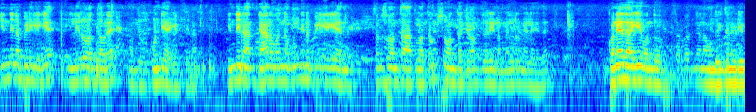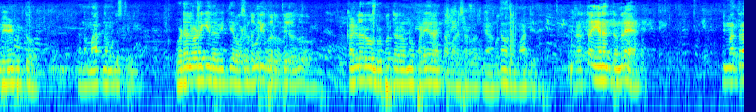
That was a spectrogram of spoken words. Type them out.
ಹಿಂದಿನ ಪೀಳಿಗೆಗೆ ಇಲ್ಲಿರುವಂಥವರೇ ಒಂದು ಕೊಂಡಿಯಾಗಿರ್ತೀರ. ಹಿಂದಿನ ಜ್ಞಾನವನ್ನು ಮುಂದಿನ ಪೀಳಿಗೆಗೆ ಸಲ್ಲಿಸುವಂಥ ಅಥವಾ ತಲುಪಿಸುವಂಥ ಜವಾಬ್ದಾರಿ ನಮ್ಮೆಲ್ಲರ ಮೇಲೆ ಇದೆ. ಕೊನೆಯದಾಗಿ ಒಂದು ಸರ್ವಜ್ಞನ ಒಂದು ಹಿತನುಡಿ ಹೇಳ್ಬಿಟ್ಟು ನನ್ನ ಮಾತನ್ನ ಮುಗಿಸ್ತೀನಿ. ಒಡಲೊಡಗಿದ ವಿದ್ಯೆ ಒಡಗೂಡಿ ಬರುತ್ತಿರಲು ಕಳ್ಳರು ನೃಪತರನ್ನು ಪಡೆಯರಂತ ಸರ್ವಜ್ಞ ಅಂತ ಒಂದು ಮಾತಿದೆ. ಅರ್ಥ ಏನಂತಂದರೆ ನಿಮ್ಮ ಹತ್ರ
